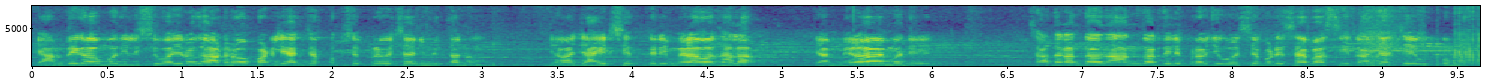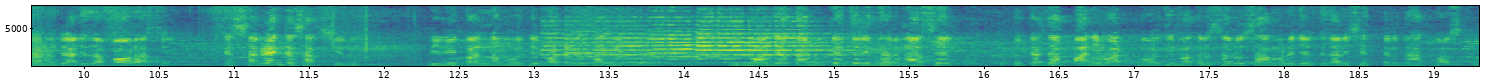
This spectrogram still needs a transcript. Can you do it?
की आंबेगावमधील शिवाजीराव आढळराव पाटील यांच्या पक्षप्रवेशानिमित्तानं जेव्हा जाहीर शेतकरी मेळावा झाला त्या मेळाव्यामध्ये साधारणतः आमदार दिलीपरावजी वळसे पाटील साहेब असतील राज्याचे उपमुख्यमंत्री अजितदा पवार असतील हे सगळ्यांच्या साक्षीनं. दिलीपांना मोहिते पाटलांनी सांगितलं की माझ्या तालुक्यात जरी धरण असेल तर त्याचा पाणी वाटपावरती मात्र सर्वसामान्य जनतेचा आणि शेतकऱ्याचा हक्क असतो.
